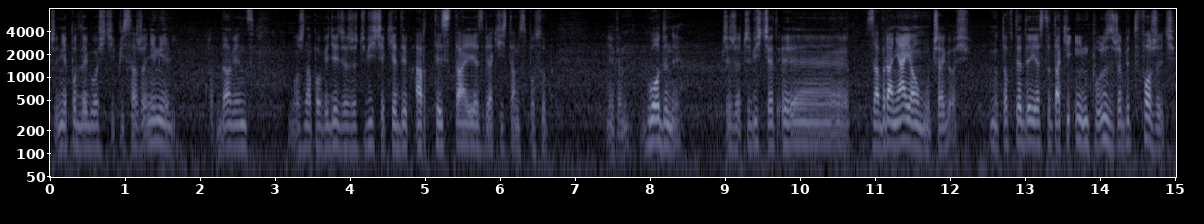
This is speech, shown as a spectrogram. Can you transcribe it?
czy niepodległości pisarze nie mieli. Prawda? Więc można powiedzieć, że rzeczywiście, kiedy artysta jest w jakiś tam sposób, nie wiem, głodny, czy rzeczywiście e, zabraniają mu czegoś, no to wtedy jest to taki impuls, żeby tworzyć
